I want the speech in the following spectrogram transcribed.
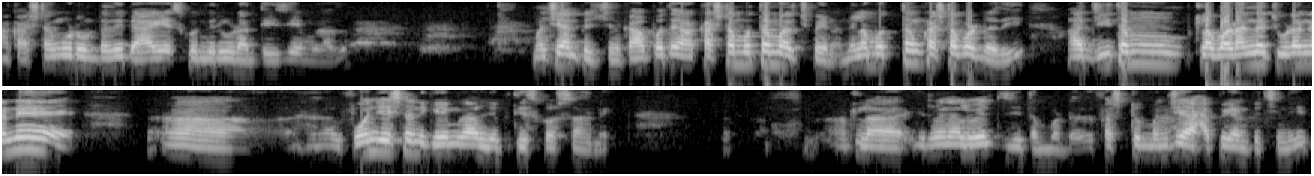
ఆ కష్టం కూడా ఉంటుంది. బ్యాగ్ వేసుకొని తిరుగుడు అంత ఈజీ ఏం కాదు. మంచిగా అనిపించింది. కాకపోతే ఆ కష్టం మొత్తం మర్చిపోయినా. నెల మొత్తం కష్టపడ్డది. ఆ జీతం ఇట్లా పడంగా చూడంగానే ఫోన్ చేసిన నీకు ఏం కావాలి చెప్పి తీసుకొస్తా అని. అట్లా ఇరవై నాలుగు వేలు జీతం పడ్డది. ఫస్ట్ మంచిగా హ్యాపీగా అనిపించింది.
